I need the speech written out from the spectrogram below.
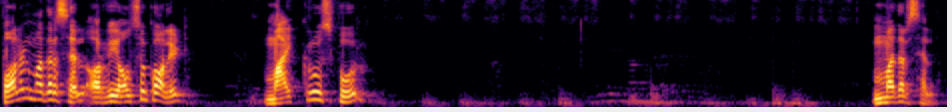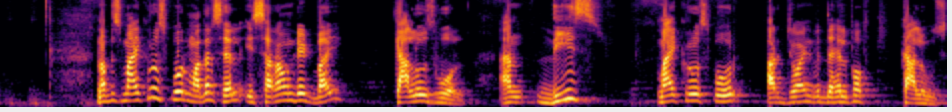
pollen mother cell or we also call it microspore mother cell. Now this microspore mother cell is surrounded by callose wall and these microspore are joined with the help of callose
